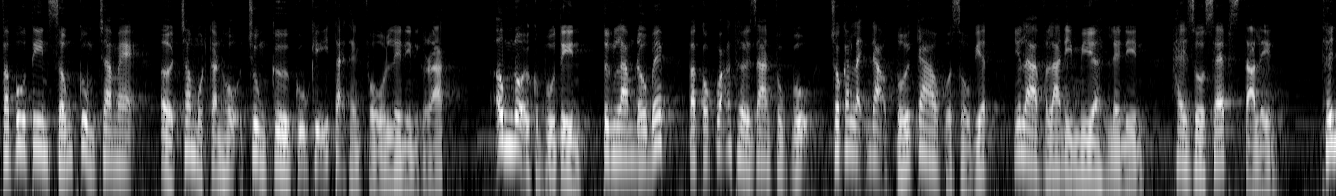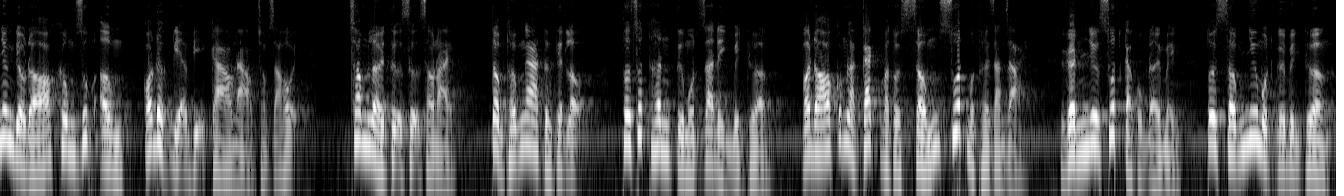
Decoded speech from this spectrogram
và Putin sống cùng cha mẹ ở trong một căn hộ chung cư cũ kỹ tại thành phố Leningrad. Ông nội của Putin từng làm đầu bếp và có quãng thời gian phục vụ cho các lãnh đạo tối cao của Xô Viết như là Vladimir Lenin hay Joseph Stalin. Thế nhưng điều đó không giúp ông có được địa vị cao nào trong xã hội. Trong lời tự sự sau này, Tổng thống Nga từng tiết lộ, tôi xuất thân từ một gia đình bình thường và đó cũng là cách mà tôi sống suốt một thời gian dài. Gần như suốt cả cuộc đời mình, tôi sống như một người bình thường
